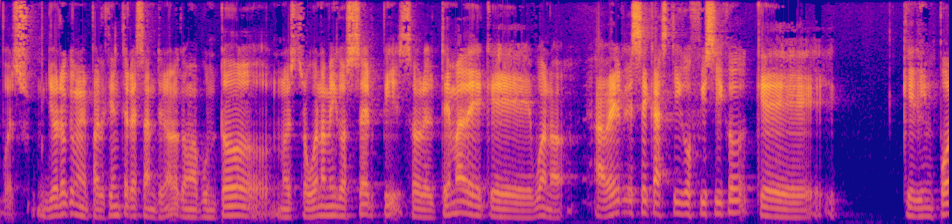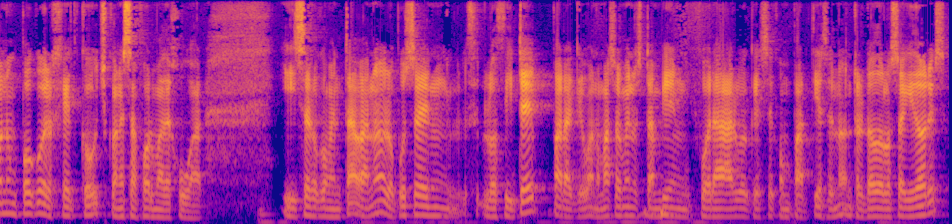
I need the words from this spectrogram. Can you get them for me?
pues yo creo que me pareció interesante, ¿no? Lo que me apuntó nuestro buen amigo Serpi sobre el tema de que, bueno, a ver ese castigo físico que, que le impone un poco el head coach con esa forma de jugar. Y se lo comentaba, ¿no? Lo puse en, lo cité para que, bueno, más o menos también fuera algo que se compartiese, ¿no? Entre todos los seguidores.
